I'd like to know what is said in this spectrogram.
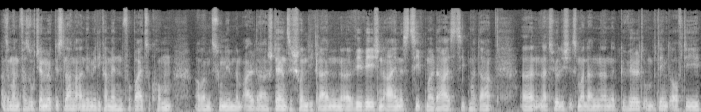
Also man versucht ja möglichst lange an den Medikamenten vorbeizukommen, aber mit zunehmendem Alter stellen sich schon die kleinen äh, Wehwehchen ein, es zieht mal da, es zieht mal da. Äh, natürlich ist man dann äh, nicht gewillt, unbedingt auf die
